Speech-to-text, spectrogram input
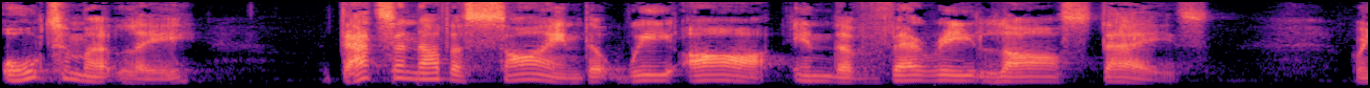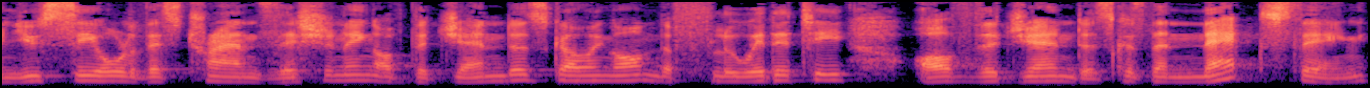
ultimately, that's another sign that we are in the very last days when you see all of this transitioning of the genders going on, the fluidity of the genders, because the next thing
